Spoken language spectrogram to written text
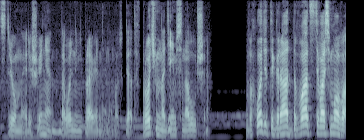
стрёмное решение, довольно неправильное, на мой взгляд. Впрочем, надеемся на лучшее. Выходит игра 28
